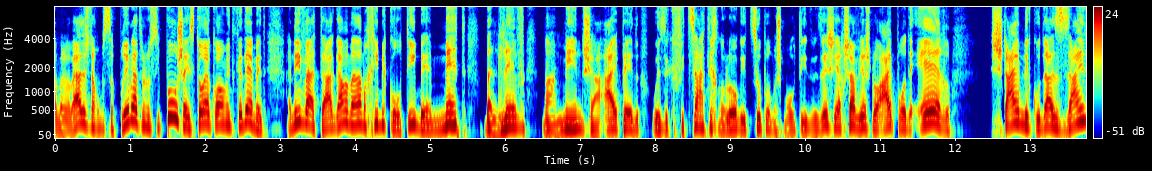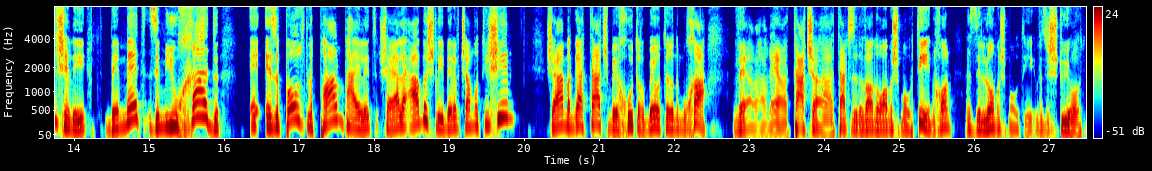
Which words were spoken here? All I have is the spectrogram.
אבל הבעיה זה שאנחנו מספרים לעצמנו סיפור שההיסטוריה כל הזמן מתקדמת. אני ואתה, גם הבן אדם הכי ביקורתי, באמת בלב מאמין שהאייפד הוא איזו קפיצה טכנולוגית סופר משמעותית, וזה שעכשיו יש לו אייפוד אייר 2.ז שלי, באמת זה מיוחד, as opposed לפalm pilot שהיה לאבא שלי ב-1990, שהיה מגע טאץ' באיכות הרבה יותר נמוכה, והרי הטאץ', הטאץ' זה דבר נורא משמעותי, נכון? אז זה לא משמעותי וזה שטויות.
